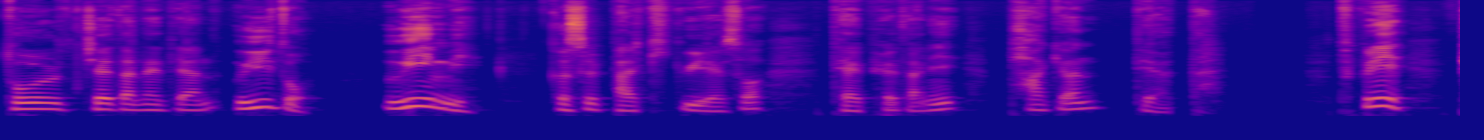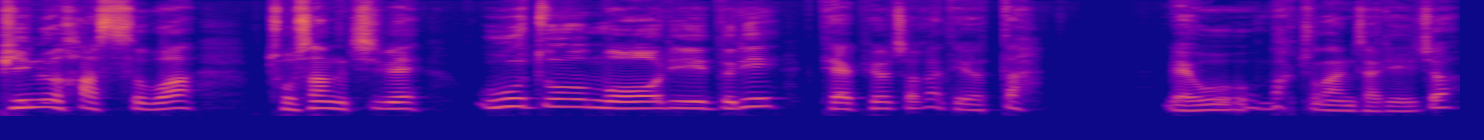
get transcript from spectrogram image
돌재단에 대한 의도, 의미, 그것을 밝히기 위해서 대표단이 파견되었다. 특별히 비느하스와 조상 집의 우두머리들이 대표자가 되었다. 매우 막중한 자리이죠.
